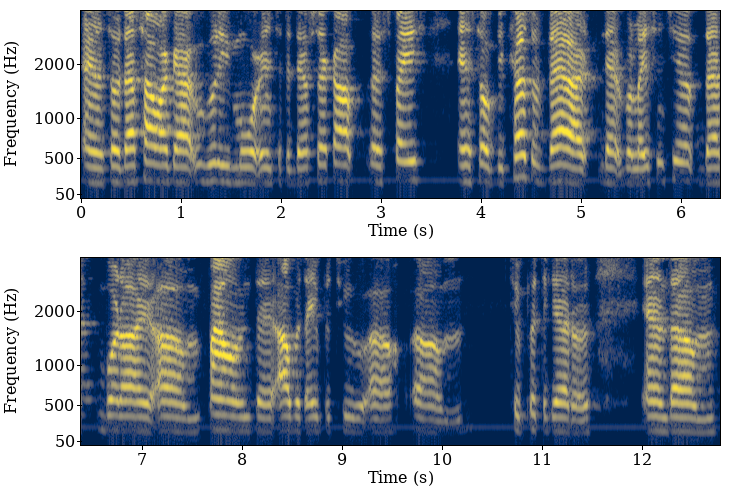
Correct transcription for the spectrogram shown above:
and so that's how I got really more into the DevSecOps uh, space. And so because of that, that relationship, that's what I um, found that I was able to uh, um, to put together. And um,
